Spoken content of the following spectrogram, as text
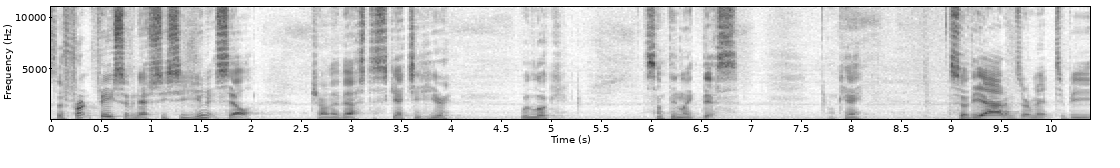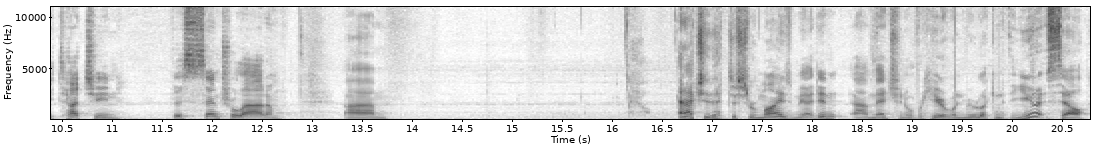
So the front face of an FCC unit cell, I'll try my best to sketch it here, would look something like this. Okay? So the atoms are meant to be touching this central atom. Um, and actually, that just reminds me, I didn't uh, mention over here when we were looking at the unit cell,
